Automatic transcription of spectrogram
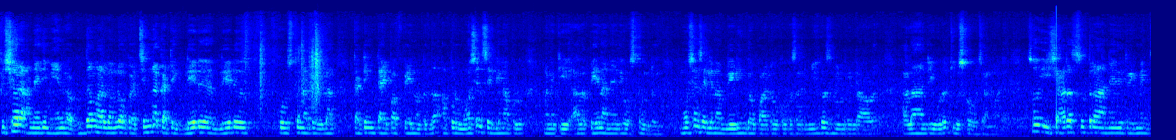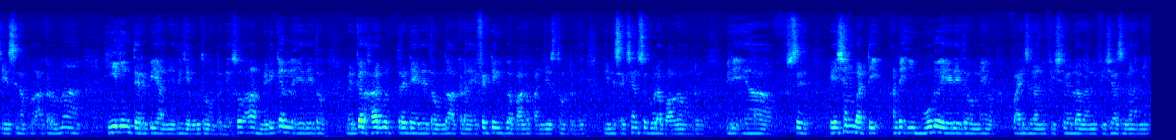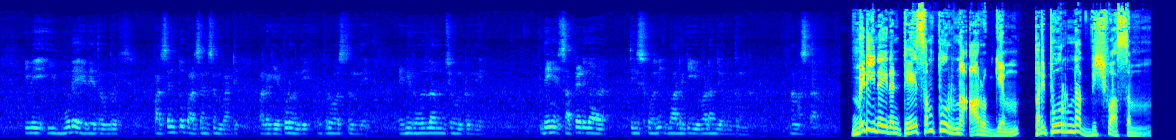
ఫిషర్ అనేది మెయిన్గా గుద్ద మార్గంలో ఒక చిన్న కటింగ్ బ్లేడ్ బ్లేడ్ కోస్తున్నట్టు ఇలా కటింగ్ టైప్ ఆఫ్ పెయిన్ ఉంటుందో అప్పుడు మోషన్స్ వెళ్ళినప్పుడు మనకి అలా పెయిన్ అనేది వస్తూ ఉంటుంది. మోషన్స్ వెళ్ళిన బ్లీడింగ్తో పాటు ఒక్కొక్కసారి మ్యూకస్ మెమరీ రావడం అలాంటివి కూడా చూసుకోవచ్చు అనమాట సో ఈ శారసూత్ర అనేది ట్రీట్మెంట్ చేసినప్పుడు అక్కడ ఉన్న హీలింగ్ థెరపీ అనేది జరుగుతూ ఉంటుంది. సో ఆ మెడికల్ ఏదైతే మెడికల్ హర్బ్ థ్రెడ్ ఏదైతే ఉందో అక్కడ ఎఫెక్టివ్గా బాగా పనిచేస్తూ ఉంటుంది. దీని సెక్షన్స్ కూడా బాగా ఉంటుంది. మీరు పేషెంట్ బట్టి అంటే ఈ మూడు ఏదైతే ఉన్నాయో ఫైల్స్ కానీ ఫిషర్లో కానీ ఫిషర్స్ కానీ ఇవి ఈ మూడు ఏదైతే ఉందో పర్సన్ టు పర్సన్స్ని బట్టి వాళ్ళకి ఎప్పుడు ఉంది ఎప్పుడు వస్తుంది ఎన్ని రోజుల నుంచి ఉంటుంది దీన్ని సపరేట్గా తీసుకొని వాళ్ళకి ఇవ్వడం జరుగుతుంది. నమస్కారం. మెడినైన్ అంటే సంపూర్ణ ఆరోగ్యం పరిపూర్ణ విశ్వాసం.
